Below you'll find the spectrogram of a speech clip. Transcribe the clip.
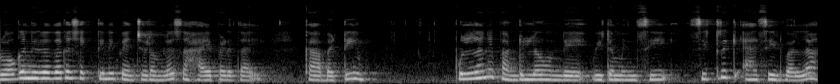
రోగనిరోధక శక్తిని పెంచడంలో సహాయపడతాయి. కాబట్టి పుల్లని పండుల్లో ఉండే విటమిన్ సి సిట్రిక్ యాసిడ్ వల్ల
